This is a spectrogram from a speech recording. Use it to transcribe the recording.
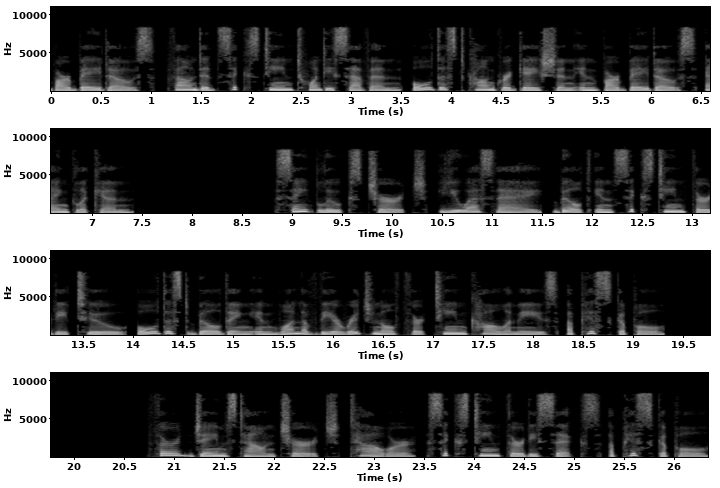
Barbados, founded 1627, oldest congregation in Barbados Anglican. St. Luke's Church, USA, built in 1632, oldest building in one of the original thirteen colonies Episcopal, Third Jamestown Church Tower, 1636 Episcopal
